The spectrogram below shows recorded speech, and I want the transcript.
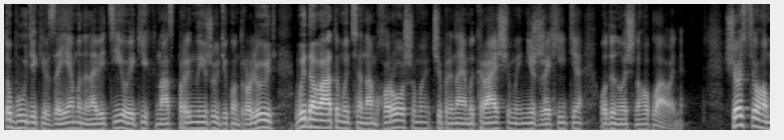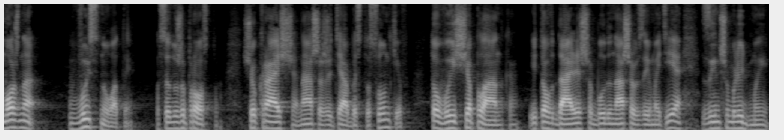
то будь-які взаємини, навіть ті, у яких нас принижують і контролюють, видаватимуться нам хорошими чи принаймні кращими, ніж жахіття одиночного плавання. Що з цього можна виснувати? Все дуже просто. Що краще наше життя без стосунків, то вища планка, і то вдаліше буде наша взаємодія з іншими людьми,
